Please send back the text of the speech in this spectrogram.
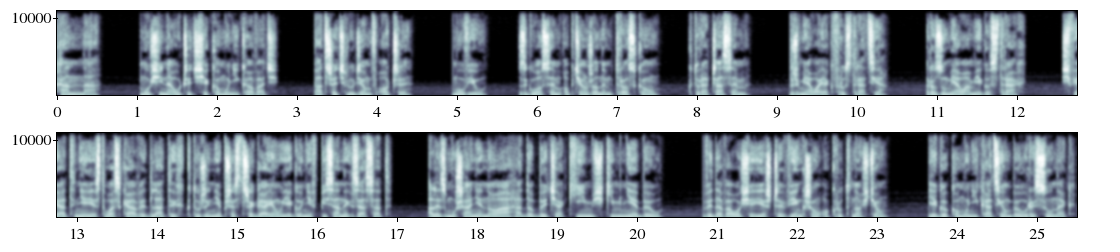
Hanna musi nauczyć się komunikować, patrzeć ludziom w oczy, mówił z głosem obciążonym troską, która czasem brzmiała jak frustracja. Rozumiałam jego strach. Świat nie jest łaskawy dla tych, którzy nie przestrzegają jego niewpisanych zasad, ale zmuszanie Noacha do bycia kimś, kim nie był, wydawało się jeszcze większą okrutnością. Jego komunikacją był rysunek.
